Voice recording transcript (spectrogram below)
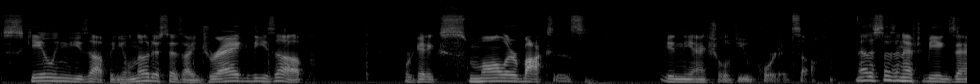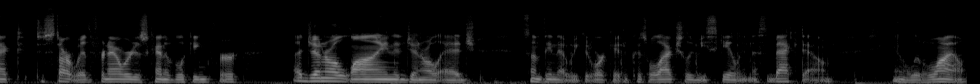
scaling these up. And you'll notice as I drag these up, we're getting smaller boxes in the actual viewport itself. Now this doesn't have to be exact to start with. For now we're just kind of looking for a general line, a general edge, something that we could work in because we'll actually be scaling this back down in a little while.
